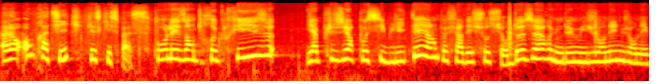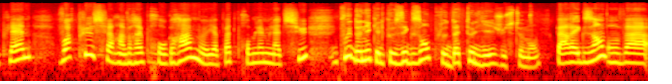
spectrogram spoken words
Alors en pratique, qu'est-ce qui se passe? Pour les entreprises, il y a plusieurs possibilités. Hein. On peut faire des choses sur deux heures, une demi-journée, une journée pleine, voire plus, faire un vrai programme. Il n'y a pas de problème là-dessus. Vous pouvez donner quelques exemples d'ateliers, justement? Par exemple, on va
